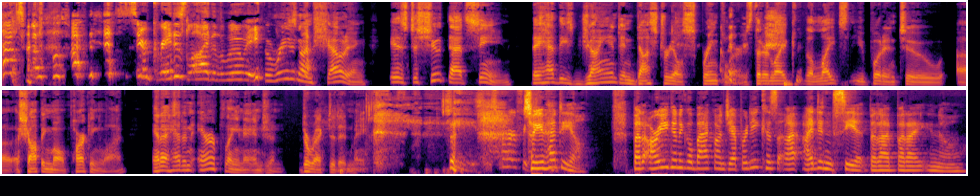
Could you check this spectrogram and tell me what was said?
That's, That's your greatest line of the movie. The reason I'm shouting is to shoot that scene. They had these giant industrial sprinklers that are like the lights that you put into uh, a shopping mall parking lot. And I had an airplane engine directed at me. Jeez, so you had to yell. But are you going to go back on Jeopardy? Because I, I didn't see it, but I, but I, you know,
